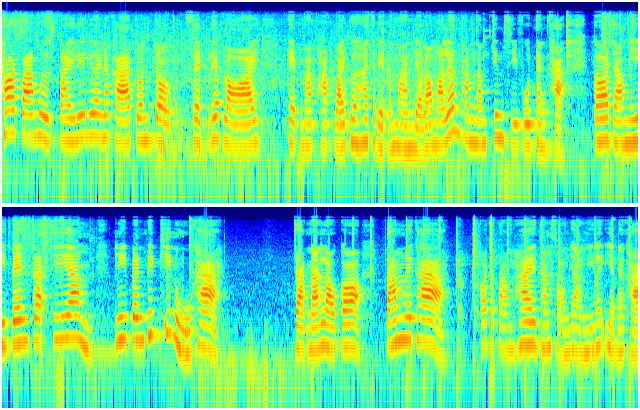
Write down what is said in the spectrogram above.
ทอดปลาหมึกไปเรื่อยๆนะคะ จนจบเสร็จเรียบร้อย เก็บมาพักไว้เพื่อให้เสด็จน้ำมัน เดี๋ยวเรามาเริ่มทำน้ำจิ้มซีฟู้ดกันค่ะ ก็จะมีเป็นกระเทียม มีเป็นพริกขี้หนูค่ะ จากนั้นเราก็ตำเลยค่ะ ก็จะตำให้ทั้งสองอย่างนี้ละเอียดนะคะ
